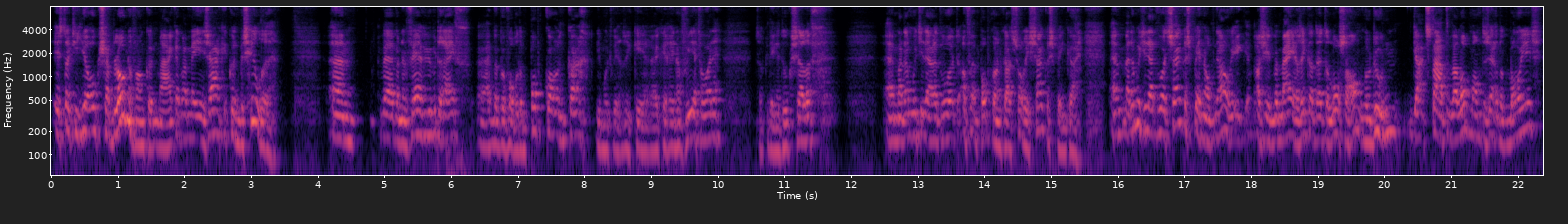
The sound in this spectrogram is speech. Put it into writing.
is dat je hier ook schablonen van kunt maken waarmee je zaken kunt beschilderen. Um, we hebben een verhuurbedrijf, we hebben bijvoorbeeld een popcornkar, die moet weer eens een keer uh, gerenoveerd worden. Zulke dingen doe ik zelf. Uh, maar dan moet je daar het woord, of een popcornkar, sorry, suikerspinkar. Uh, maar dan moet je daar het woord suikerspin op. Nou, ik, als je bij mij, als ik dat uit de losse hand moet doen, ja, het staat er wel op, maar om te zeggen dat het mooi is.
